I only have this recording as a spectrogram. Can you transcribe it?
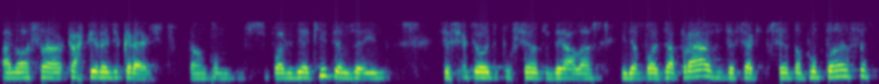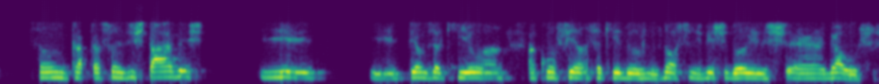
a nossa carteira de crédito. Então, como se pode ver aqui, temos aí 68% dela em depósitos a prazo, 17% na poupança, são captações estáveis e, e temos aqui uma, a confiança aqui dos nossos investidores é, gaúchos.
